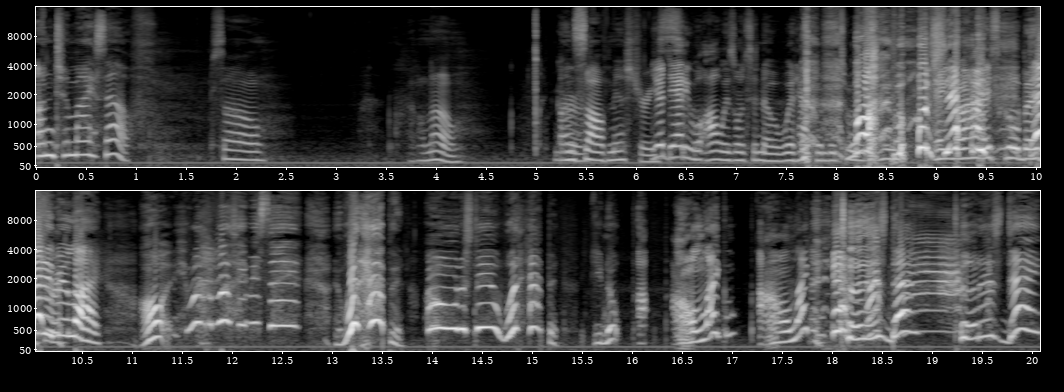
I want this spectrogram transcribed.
unto myself. So I don't know. Girl. Unsolved mysteries. Your daddy will always want to know what happened between Boy, you and your high school best Daddy friend. be like, Oh, what was he been saying? And what happened? I don't understand what happened. You know, I, I don't like him. I don't like him to this day. To this day,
